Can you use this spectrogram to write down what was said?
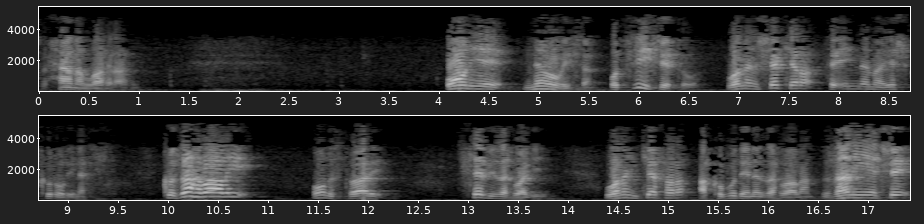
Subhanallah radim. On je neovisan od svih svjetova. وَمَنْ شَكَرَ فَإِنَّمَا يَشْكُرُ لِنَسِ Ko zahvali, on u stvari sebi zahvaljuje. Onan kefara, ako bude nezahvalan, zanijeće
